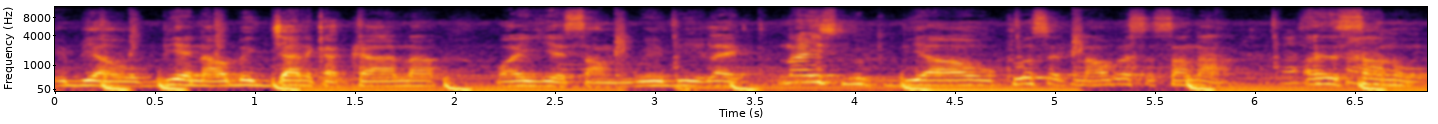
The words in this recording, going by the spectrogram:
ebi a obi a na wobɛgya ne kakra na wayɛ some wey bi like nice look bi a o closet na wobɛsesa no a Wasesa ɔsesa no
